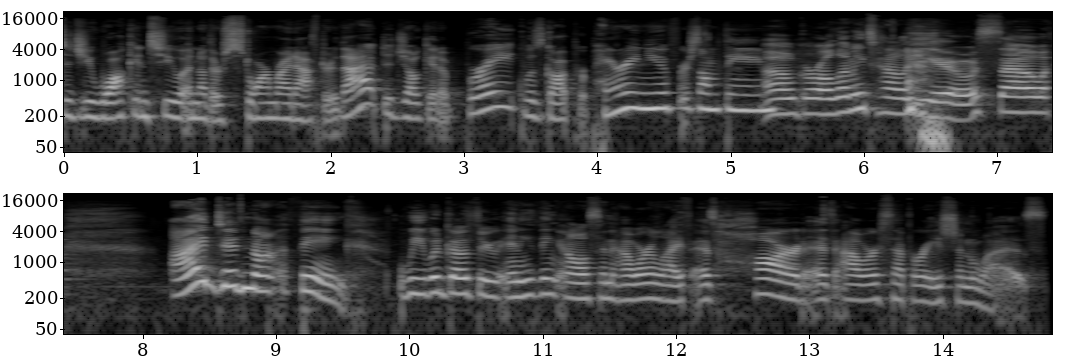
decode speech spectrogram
did you walk into another storm right after that? Did y'all get a break? Was God preparing you for something? Oh, girl, let me tell you. so, I did not think we would go through anything else in our life as hard as our separation was.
